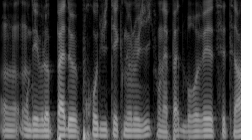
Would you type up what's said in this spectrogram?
on ne développe pas de produits technologiques, on n'a pas de brevets, etc.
